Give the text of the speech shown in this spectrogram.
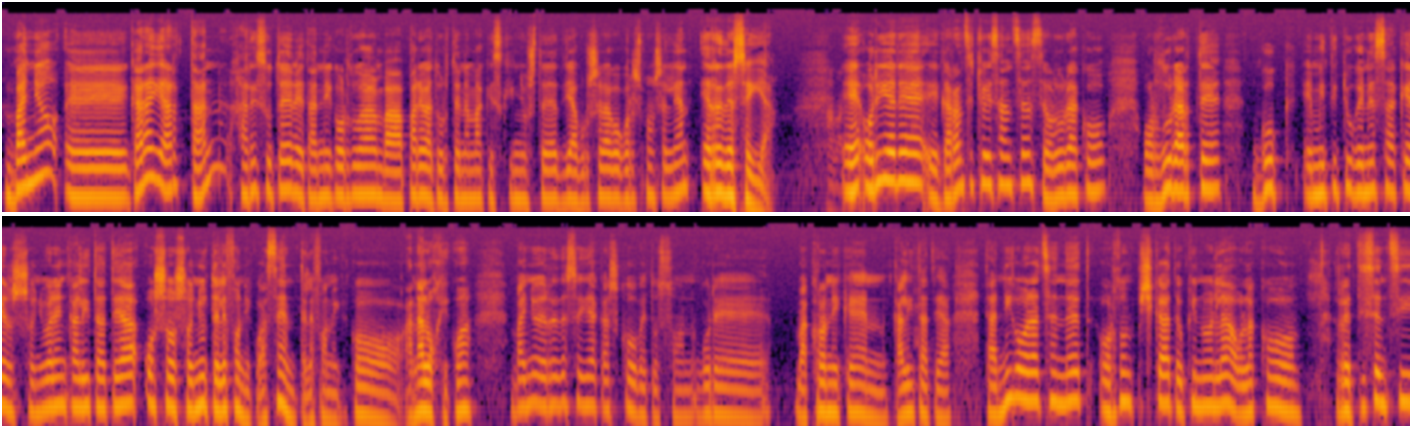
Baino, e, garai hartan, jarri zuten, eta nik orduan, ba, pare bat urten emakizkin uste, ja, Bruselako korresponselian, RDSia. Ah, bai. E, hori ere, e, garrantzitsua izan zen, ze ordurako, ordura arte, guk emititu genezaken soinuaren kalitatea oso soinu telefonikoa zen, telefoniko analogikoa. Baino, RDSiak asko betu zon, gure ba, kroniken kalitatea. Ta ni gogoratzen dut, orduan pixkat eukin nuela olako retizentzi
